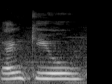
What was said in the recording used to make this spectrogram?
Thank you.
